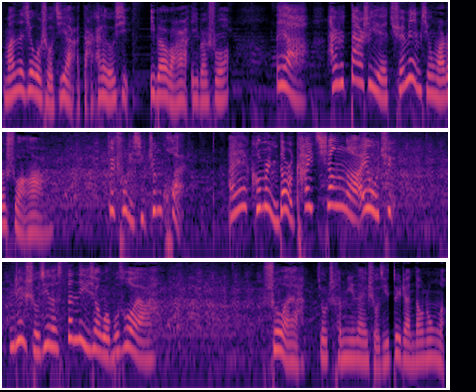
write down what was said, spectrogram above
丸子接过手机啊，打开了游戏，一边玩啊一边说：“哎呀，还是大视野全面屏玩的爽啊！这处理器真快。哎，哥们儿，你倒是开枪啊！哎呦我去，你这手机的三 D 效果不错呀。说完啊，就沉迷在手机对战当中了。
